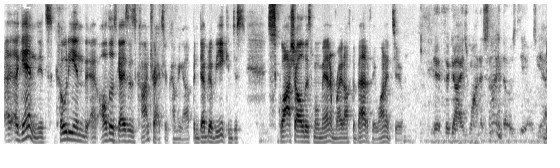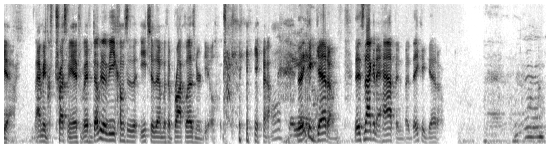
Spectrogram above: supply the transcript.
again, it's Cody and all those guys' contracts are coming up, and WWE can just squash all this momentum right off the bat if they wanted to. If the guys want to sign those deals, yeah. Yeah. I mean, trust me, if, if WWE comes to the, each of them with a Brock Lesnar deal, you know, they could get him. It's not going to happen, but they could get him. Mm,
